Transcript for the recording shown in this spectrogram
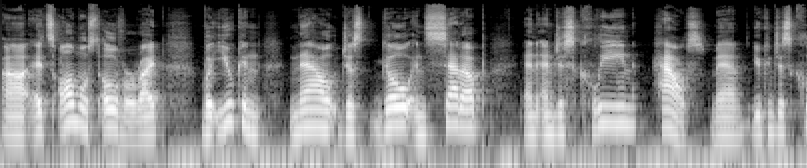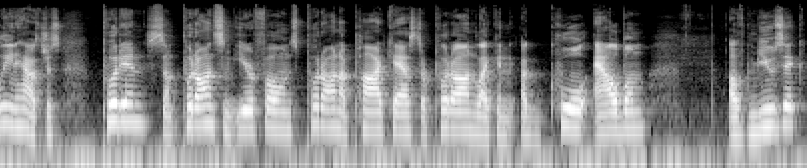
uh, it's almost over right but you can now just go and set up and and just clean house man. You can just clean house. Just put in some put on some earphones put on a podcast or put on like an, a cool album of music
